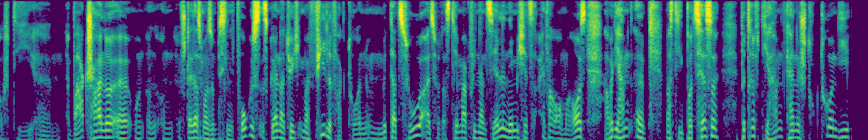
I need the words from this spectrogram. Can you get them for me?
auf die ähm, Waagschale äh, und, und, und stell das mal so ein bisschen in den Fokus. Es gehören natürlich immer viele Faktoren mit dazu. Also das Thema finanzielle nehme ich jetzt einfach auch mal raus. Aber die haben, äh, was die Prozesse betrifft, die haben keine Strukturen, die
